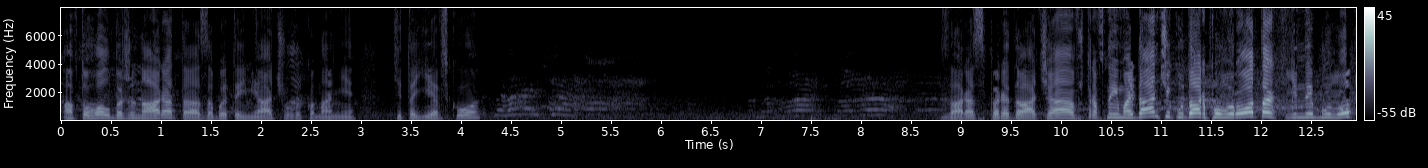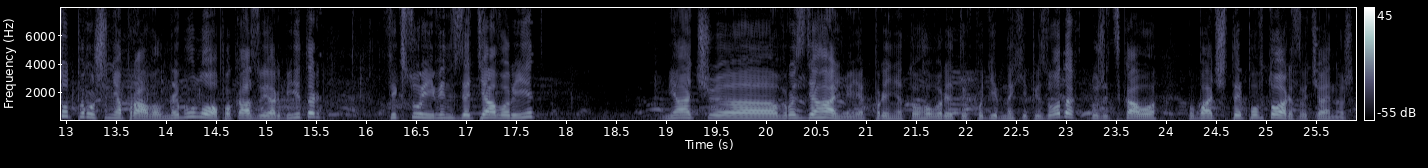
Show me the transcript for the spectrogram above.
автогол Беженара та забитий м'яч у виконанні Тітаєвського. Зараз передача в штрафний майданчик. Удар по воротах. І не було тут порушення правил. Не було, показує арбітер. Фіксує він взяття воріт. М'яч е, в роздягальню, як прийнято говорити в подібних епізодах. Дуже цікаво побачити повтор, звичайно ж.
